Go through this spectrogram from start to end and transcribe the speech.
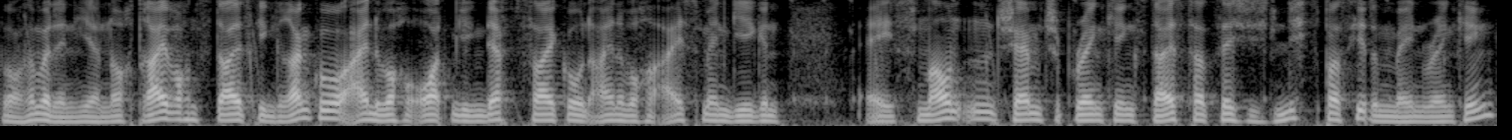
So, was haben wir denn hier? Noch drei Wochen Styles gegen Ranko, eine Woche Orton gegen Death Psycho und eine Woche Iceman gegen Ace Mountain, Championship Rankings, da ist tatsächlich nichts passiert im Main Ranking.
